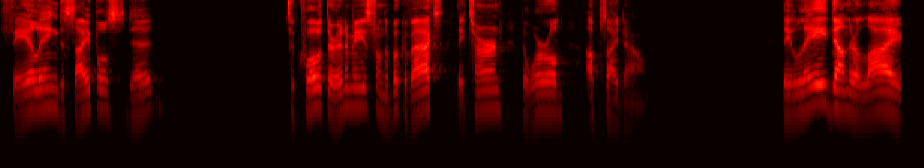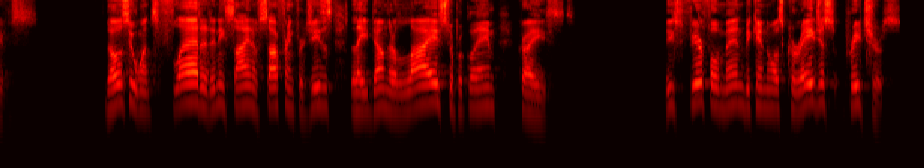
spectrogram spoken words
failing disciples did? To quote their enemies from the book of Acts, they turned the world upside down. They laid down their lives. Those who once fled at any sign of suffering for Jesus laid down their lives to proclaim Christ. These fearful men became the most courageous preachers.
